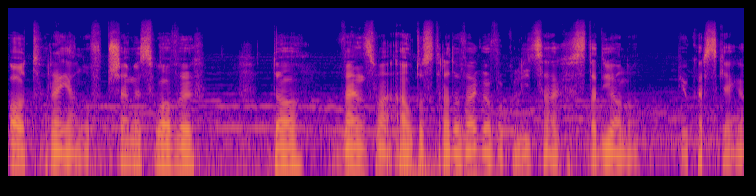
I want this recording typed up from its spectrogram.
od rejonów przemysłowych do węzła autostradowego w okolicach stadionu piłkarskiego.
